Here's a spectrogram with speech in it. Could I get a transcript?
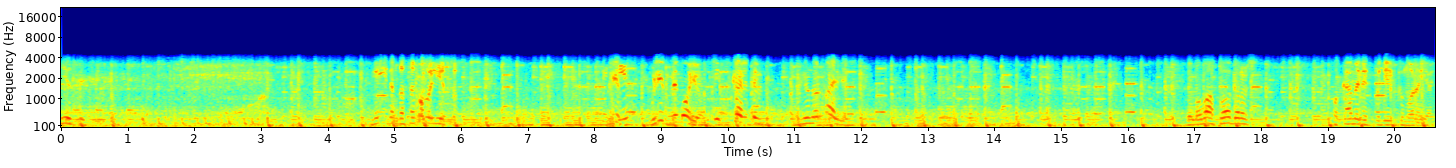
їздить. Ми їдемо до самого лісу. В ліс, в ліс зимою. Ті скажете, ненормальні. Зимова подорож по Кам'янець-Подільському районі.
